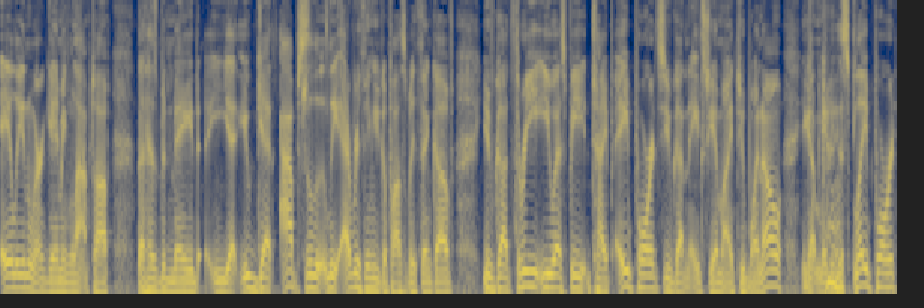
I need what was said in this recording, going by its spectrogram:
Alienware gaming laptop that has been made. Yet you get absolutely everything you could possibly think of. You've got three USB Type A ports. You've got an HDMI 2.0. You got mini display port.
